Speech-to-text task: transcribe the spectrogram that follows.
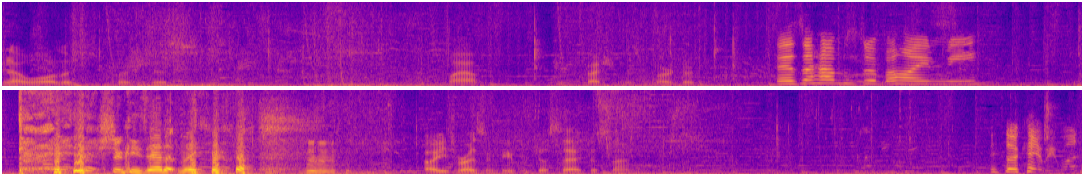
You know what? Let's just push this. Wow, Bastion was murdered. There's a hamster behind me. Shook his head at me. Oh, he's raising people just there, just saying. It's okay, we won.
